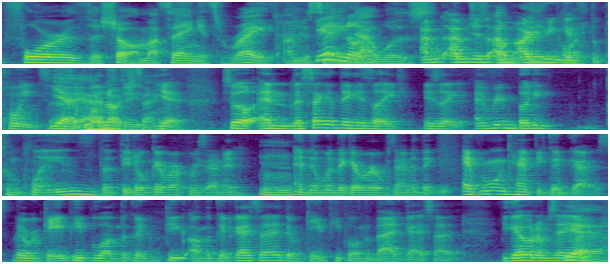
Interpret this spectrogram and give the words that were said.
for the show. I'm not saying it's right. I'm just saying that was. I'm, I'm just I'm arguing against the points. Yeah, yeah, I know what you're saying. Yeah. So and the second thing is like is like everybody complains that they don't get represented, Mm-hmm. and then when they get represented, they, everyone can't be good guys. There were gay people on the good pe- on the good guy side. There were gay people on the bad guy side. You get what I'm saying? Yeah.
